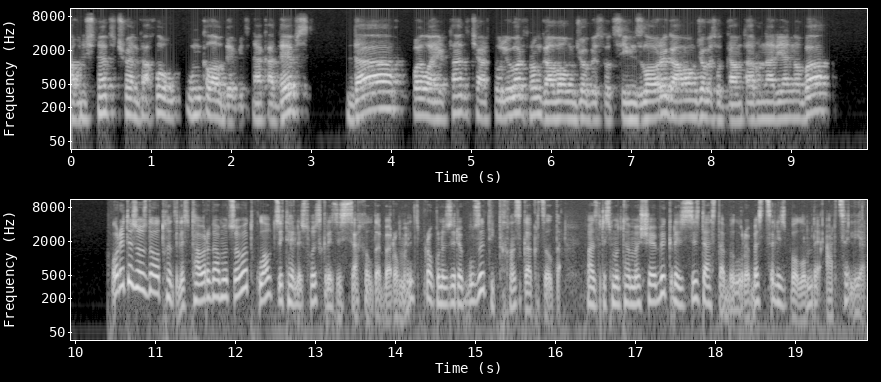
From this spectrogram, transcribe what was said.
აღნიშნეთ, ჩვენ ახლა უნკლავდებით ნაკადებს და ყველა ერთად ჩართული ვართ რომ გავაუმჯობესოთ სიმძლავრე, გავაუმჯობესოთ გამტარუნარიანობა 2024 წლის მთავარ გამოწვევად კვლავ წითელი ზღვის კრიზისი სახელდება, რომელიც პროგნოზირებულზე დიდხანს გაგრძელდა. ბაზრის მოთამაშეები კრიზისის დასტაბილურებას წლის ბოლომდე არცელიან.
